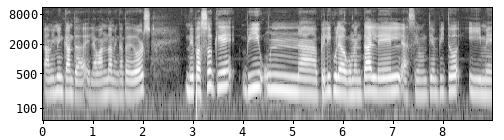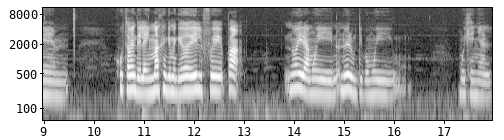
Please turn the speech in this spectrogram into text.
a mí me encanta la banda, me encanta The Doors. Me pasó que vi una película documental de él hace un tiempito y me justamente la imagen que me quedó de él fue, pa, no era muy, no, no era un tipo muy, muy genial.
